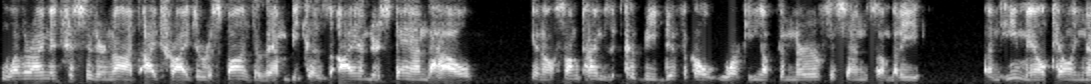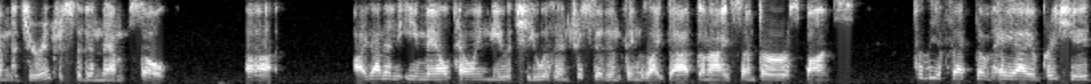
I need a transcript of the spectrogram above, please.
whether I'm interested or not, I try to respond to them because I understand how, you know, sometimes it could be difficult working up the nerve to send somebody an email telling them that you're interested in them. So uh, I got an email telling me that she was interested in things like that. Then I sent her a response to the effect of, Hey, I appreciate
